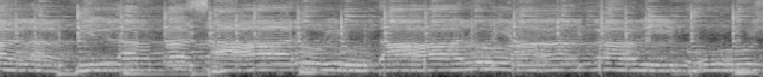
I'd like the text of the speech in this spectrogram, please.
મંડળ તિલક સારું દારૂ અંગ વિભૂષણ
